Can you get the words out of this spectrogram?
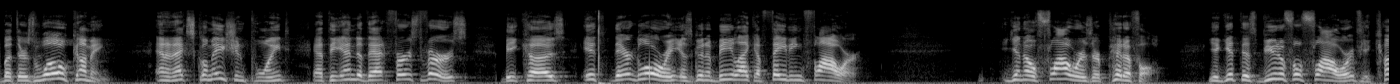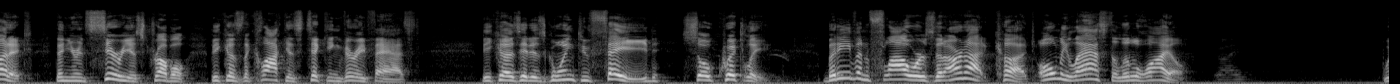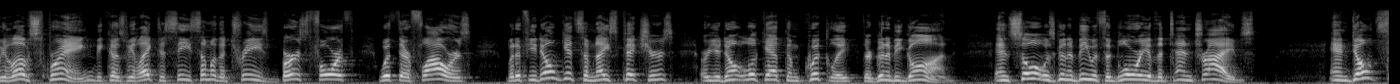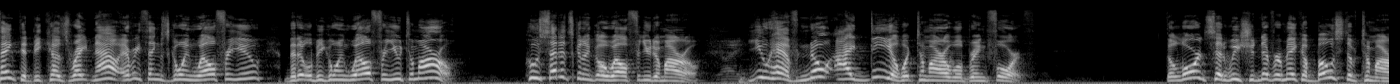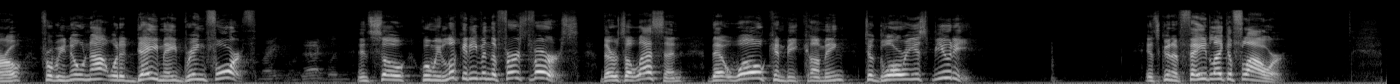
But there's woe coming and an exclamation point at the end of that first verse because it, their glory is going to be like a fading flower. You know, flowers are pitiful. You get this beautiful flower, if you cut it, then you're in serious trouble because the clock is ticking very fast because it is going to fade so quickly. But even flowers that are not cut only last a little while. Right. We love spring because we like to see some of the trees burst forth with their flowers, but if you don't get some nice pictures or you don't look at them quickly, they're going to be gone. And so it was going to be with the glory of the 10 tribes. And don't think that because right now everything's going well for you, that it will be going well for you tomorrow. Who said it's going to go well for you tomorrow? You have no idea what tomorrow will bring forth. The Lord said we should never make a boast of tomorrow, for we know not what a day may bring forth. Right, exactly. And so when we look at even the first verse, there's a lesson that woe can be coming to glorious beauty. It's going to fade like a flower.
